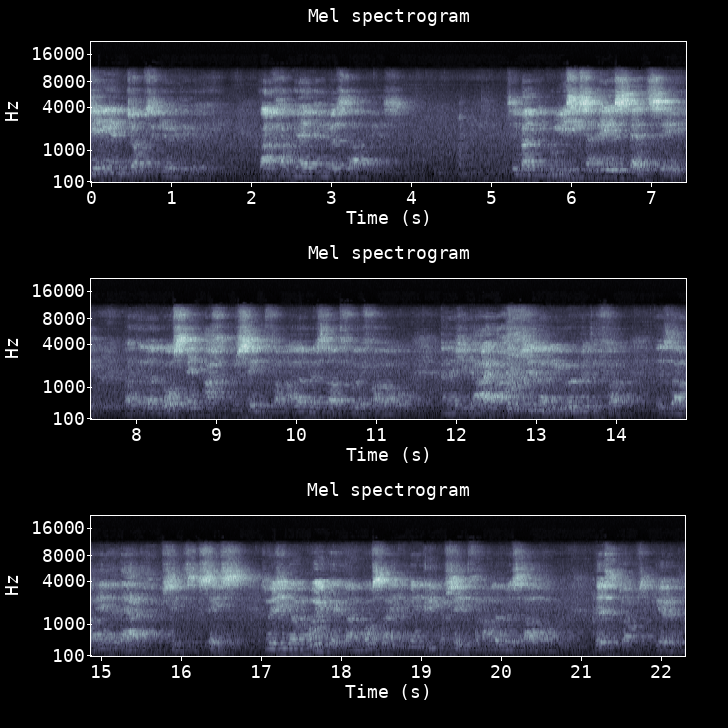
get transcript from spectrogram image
genuine job security wil hê, dan gaan jy in misdaad wees. Sê wat die polisie se eie stats sê, dat hulle los net 8% van alle misdaadvoorvalle op. En as jy daai 8% na die hoë moet vat, is daar net 'n 30% sukses. So as jy nou mooi kyk dan los hy net 3% van alle misdaad op. Dis job security.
